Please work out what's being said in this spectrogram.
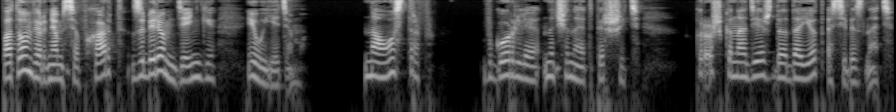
Потом вернемся в Харт, заберем деньги и уедем. На остров? В горле начинает першить. Крошка Надежда дает о себе знать.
